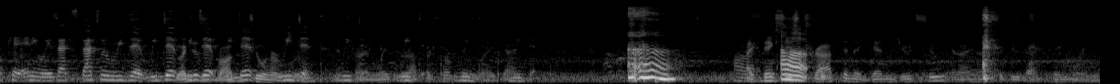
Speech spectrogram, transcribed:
okay. Anyways, that's that's what we did. We did. Do We did. We did. We did. We did. and wake her We did. We did. I- We did. oh, I think she's Uh, trapped in a genjutsu, and I have to do that thing where you,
